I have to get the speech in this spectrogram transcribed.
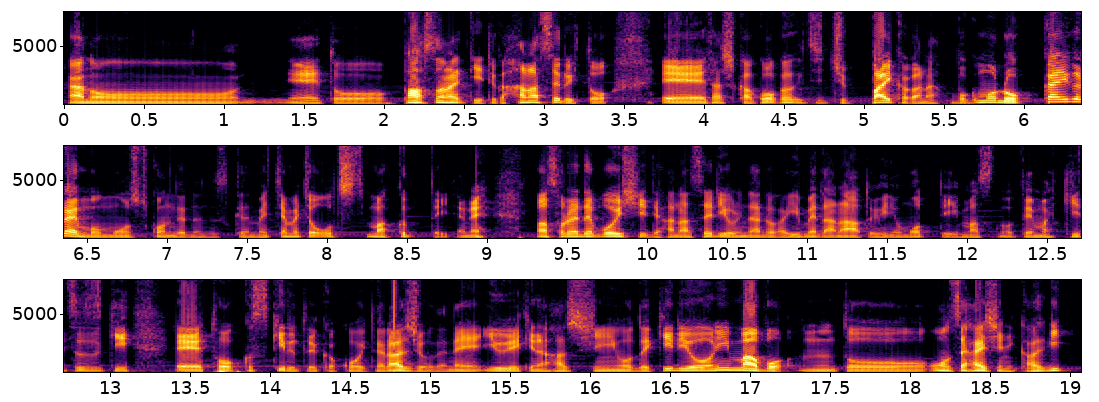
あのー、えっ、ー、と、パーソナリティというか話せる人、えー、確か合格率10倍かかな。僕も6回ぐらいも申し込んでるんですけど、めちゃめちゃ落ちまくっていてね。まあ、それで Voicy で話せるようになるのが夢だなというふうに思っていますので、まあ、引き続き、えー、トークスキルというか、こういったラジオでね、有益な発信をできるように、まあ、ぼ、うんと、音声配信に限っ、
